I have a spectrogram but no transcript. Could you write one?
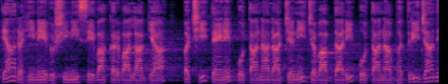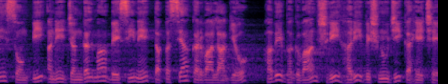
ત્યાં રહીને ઋષિની સેવા કરવા લાગ્યા. પછી તેણે પોતાના રાજ્યની જવાબદારી પોતાના ભત્રીજાને સોંપી અને જંગલમાં બેસીને તપસ્યા કરવા લાગ્યો. હવે ભગવાન શ્રી હરિ વિષ્ણુજી કહે છે,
